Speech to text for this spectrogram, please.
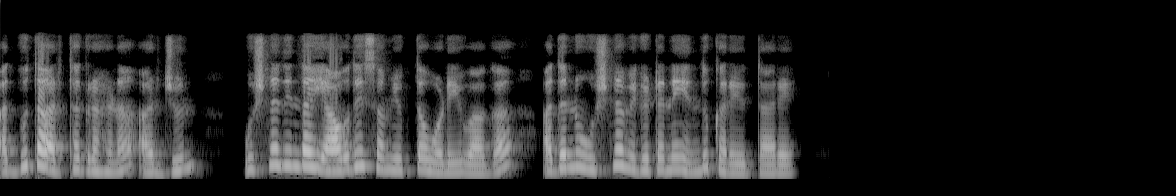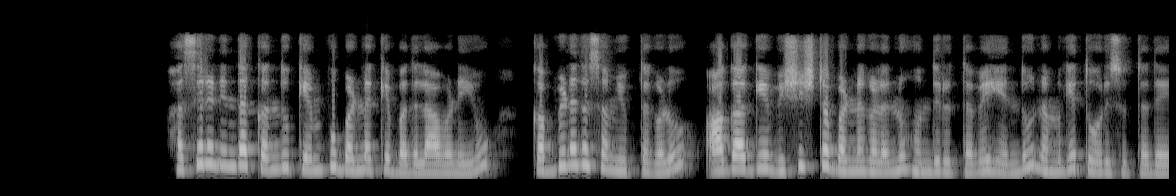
ಅದ್ಭುತ ಅರ್ಥಗ್ರಹಣ ಅರ್ಜುನ್. ಉಷ್ಣದಿಂದ ಯಾವುದೇ ಸಂಯುಕ್ತ ಒಡೆಯುವಾಗ ಅದನ್ನು ಉಷ್ಣ ವಿಘಟನೆ ಎಂದು ಕರೆಯುತ್ತಾರೆ. ಹಸಿರಿನಿಂದ ಕಂದು ಕೆಂಪು ಬಣ್ಣಕ್ಕೆ ಬದಲಾವಣೆಯು ಕಬ್ಬಿಣದ ಸಂಯುಕ್ತಗಳು, ಆಗಾಗ್ಗೆ ವಿಶಿಷ್ಟ ಬಣ್ಣಗಳನ್ನು ಹೊಂದಿರುತ್ತವೆ ಎಂದು ನಮಗೆ ತೋರಿಸುತ್ತದೆ.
